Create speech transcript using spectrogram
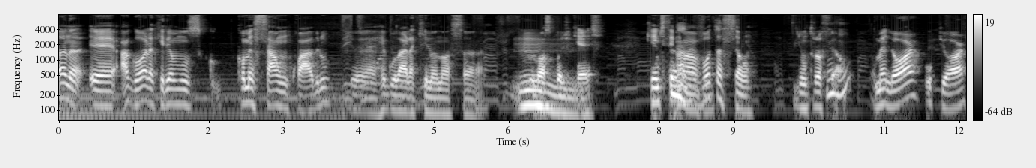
Ana, é, agora queremos co- começar um quadro é, regular aqui na nossa, no nosso Hum. podcast. Que a gente tem Ah, uma votação de um troféu. Uhum. O melhor, o pior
